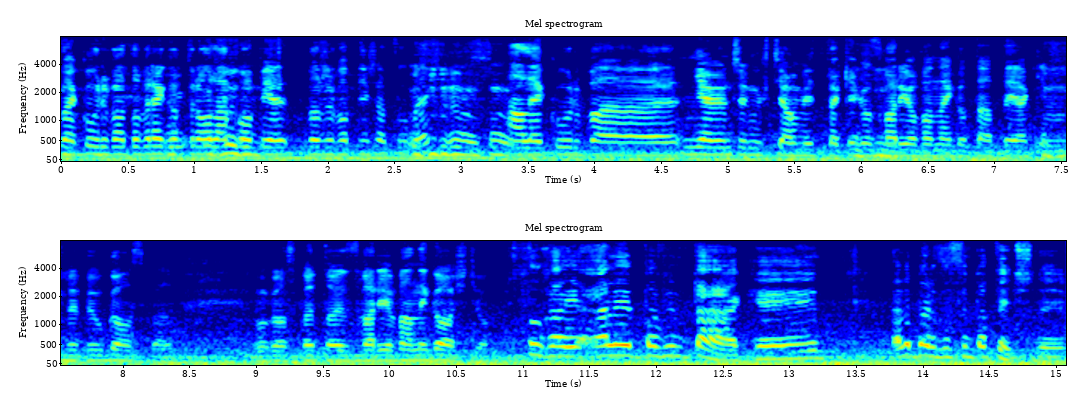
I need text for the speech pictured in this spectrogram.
za kurwa dobrego trolla chłopie dożywotni szacunek, ale kurwa nie wiem czy bym chciał mieć takiego zwariowanego tatę, jakim by był gospel. Bo gospel to jest zwariowany gościu. Słuchaj, ale powiem tak, e, ale bardzo sympatyczny.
